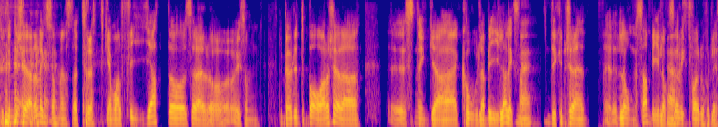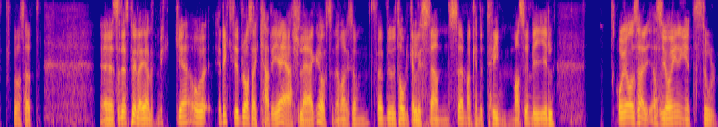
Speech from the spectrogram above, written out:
Du kunde köra liksom en sån trött gammal Fiat och sådär. Och liksom, du behövde inte bara köra eh, snygga, coola bilar. Liksom. Nej. Du kunde köra en långsam bil också, Ja. vilket var roligt på något sätt. Eh, så det spelar jävligt mycket och riktigt bra så här, karriärsläge också. Där man liksom ta olika licenser, man kunde trimma sin bil. Och jag, så här, alltså jag har inget stort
